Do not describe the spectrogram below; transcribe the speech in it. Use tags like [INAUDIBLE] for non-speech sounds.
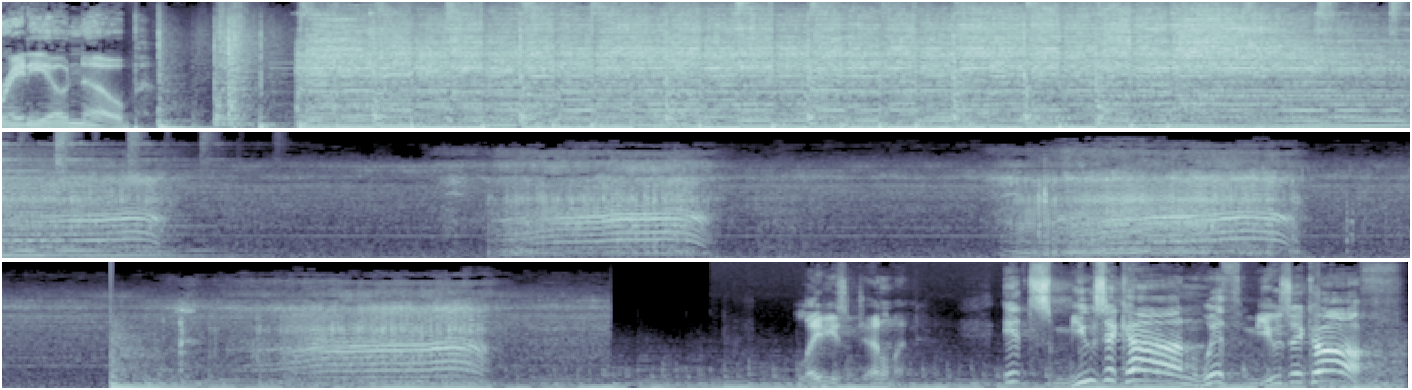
Radio Nope. Ladies and gentlemen, it's Music On with Music Off.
